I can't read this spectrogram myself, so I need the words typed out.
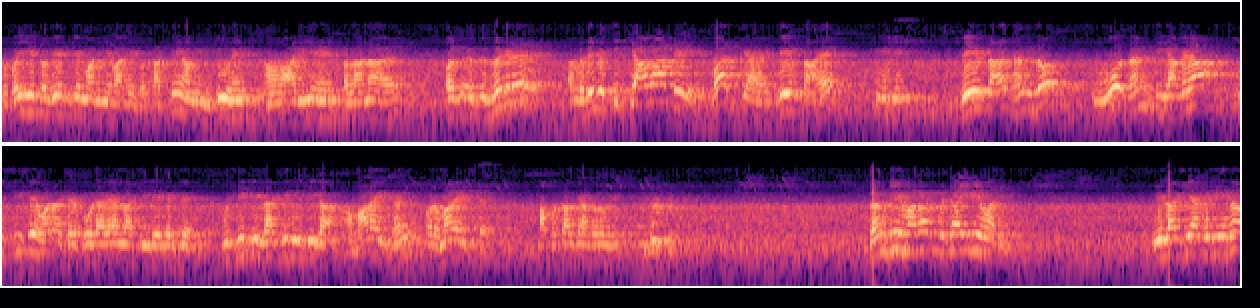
तो भाई ये तो वेद के मानने वाले बताते हैं, हम हिंदू हैं, हम आर्य हैं, फलाना है। और लग रहे अब व्यक्ति क्या बात है? बात क्या है? देवता है। देवता धन दो। वो धन दिया गया, उसी से हमारा सिर फोड़ा गया, लाठी लेकर के। उसी की लाठी उसी का हमारा ही धन और हमारा ही सिर आप बताओ क्या करोगे? धन भी हमारा पिटाई भी हमारी। ये लाठियाँ खड़ी है ना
